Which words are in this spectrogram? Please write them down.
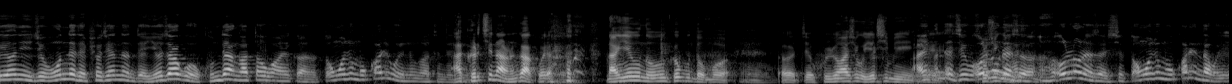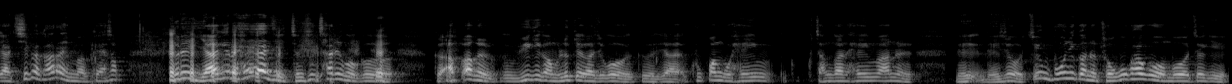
의원이 이제 원내 대표 됐는데 여자고 군대 안 갔다 오고 하니까 똥오줌 못 가리고 있는 것 같은데. 아 지금. 그렇지는 않은 것 같고요. 나경원 의원 그분도 뭐 예. 어, 저 훌륭하시고 열심히. 아니 예, 근데 지금 소신을 언론에서 하시는- 언론에서 씨 똥오줌 못 가린다고 야 집에 가라 임마 계속 그래 이야기를 해야지 정신 차리고 그 그 압박을 그 위기감을 느껴가지고 그 야 국방부 해임 장관 해임안을 내, 내죠. 지금 보니까는 조국하고 뭐 저기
